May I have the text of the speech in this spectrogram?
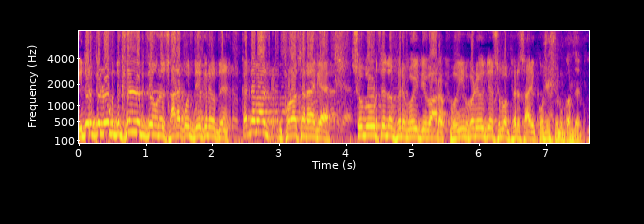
ادھر کے لوگ دکھنے لگتے ہیں انہیں، سارا کچھ دیکھ رہے ہوتے ہیں۔ کہتے ہیں، بس تھوڑا سا رہ گیا ہے۔ صبح اٹھتے تو پھر وہی دیوار، وہیں کھڑے ہوتے ہیں صبح پھر ساری کوشش شروع کر دیتے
